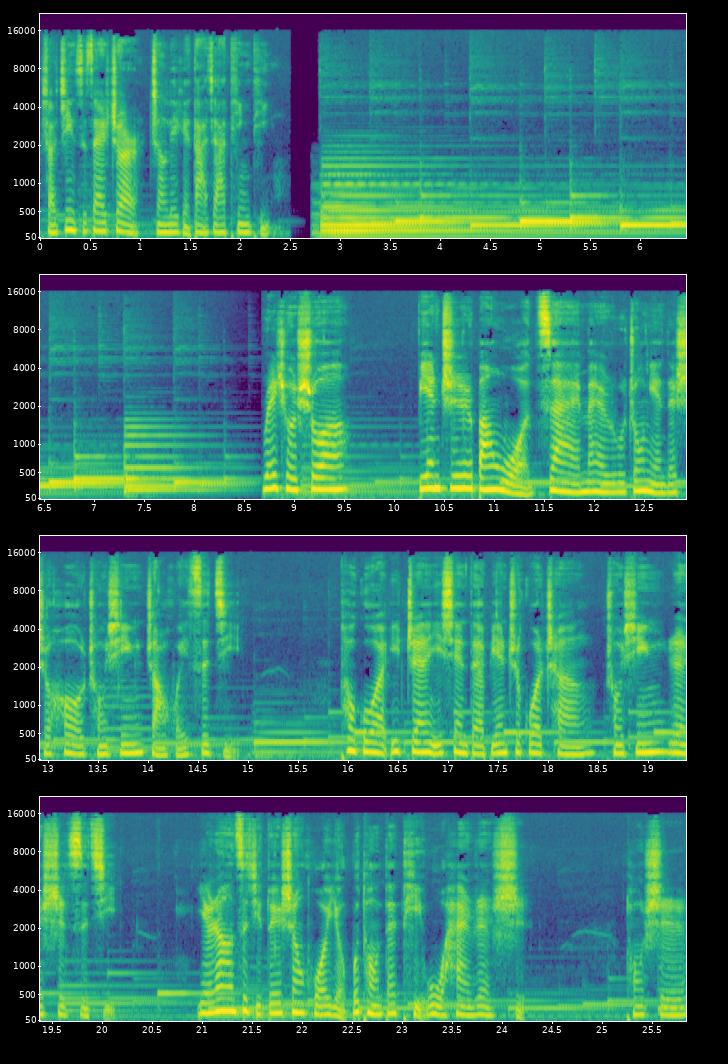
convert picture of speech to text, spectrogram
小镜子在这儿整理给大家听听。Rachel 说：“编织帮我在迈入中年的时候重新找回自己，透过一针一线的编织过程，重新认识自己，也让自己对生活有不同的体悟和认识。同时，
